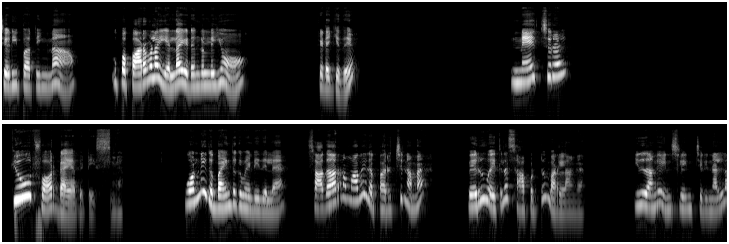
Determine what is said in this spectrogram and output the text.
செடி பார்த்தீங்கன்னா இப்போ பரவலாக எல்லா இடங்கள்லையும் கிடைக்குது. நேச்சுரல் க்யூர் ஃபார் டயபெட்டிஸ்ங்க ஒன்றும் இதை பயந்துக்க வேண்டியதில்லை. சாதாரணமாகவே இதை பறித்து நம்ம வெறும் வயிற்றில் சாப்பிட்டு வரலாங்க. இதுதாங்க இன்சுலின் செடி. நல்லா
